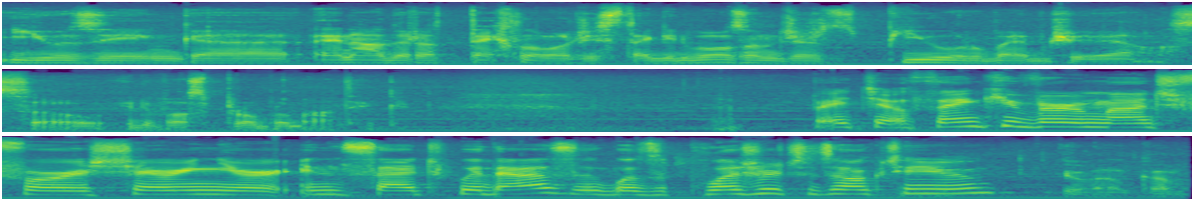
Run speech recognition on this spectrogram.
using uh, another technology stack. It wasn't just pure WebGL, so it was problematic. Peťo, thank you very much for sharing your insight with us. It was a pleasure to talk to you. You're welcome.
